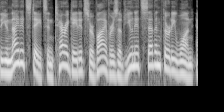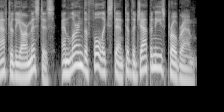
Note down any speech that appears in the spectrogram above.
The United States interrogated survivors of Unit 731 after the armistice and learned the full extent of the Japanese program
